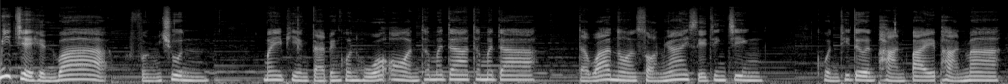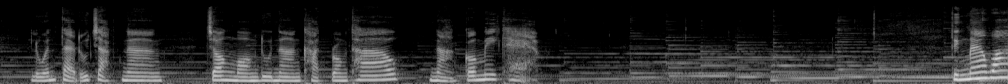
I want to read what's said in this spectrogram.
มิเจเห็นว่าเฟิงชุนไม่เพียงแต่เป็นคนหัวอ่อนธรรมดาธรรมดา แต่ว่านอนสอนง่ายเสียจริง ๆ คนที่เดินผ่านไปผ่านมาล้วนแต่รู้จักนาง จ้องมองดูนางขัดรองเท้า นางก็ไม่แคบ ถึงแม้ว่า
